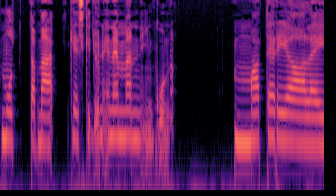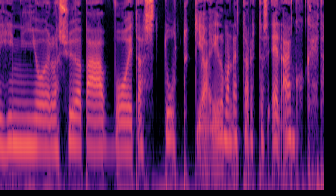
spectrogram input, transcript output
mutta mä keskityn enemmän niin kuin materiaaleihin, joilla syöpää voitaisiin tutkia ilman, että tarvittaisiin eläinkokeita.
